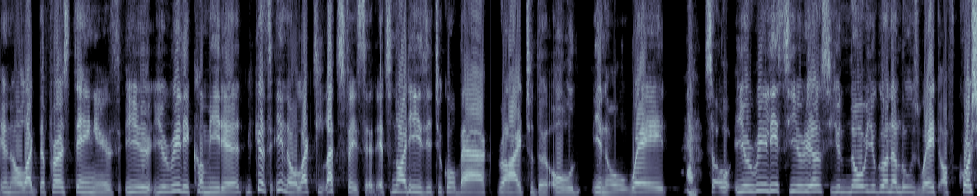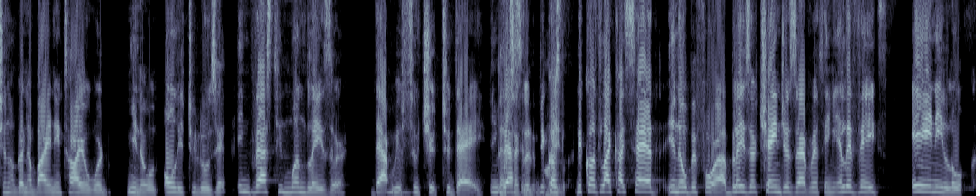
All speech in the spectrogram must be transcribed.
You know, like the first thing is you you're really committed because, you know, like let's face it, it's not easy to go back right to the old, you know, weight. Hmm. So you're really serious. You know you're gonna lose weight. Of course you're not gonna buy an entire word, you know, only to lose it. Invest in one blazer that will mm-hmm. suit you today. Invest in because point. because like I said, you know, before a blazer changes everything, elevates any look.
